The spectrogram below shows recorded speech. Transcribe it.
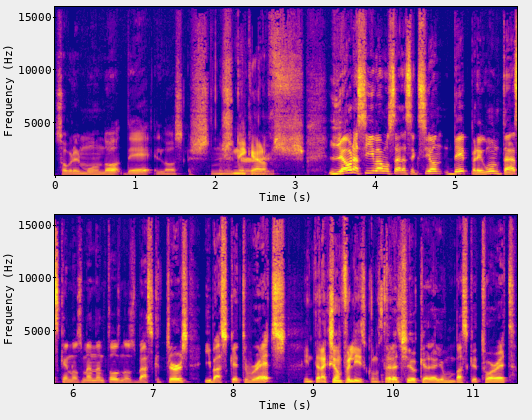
sobre el mundo de los sneakers. Sneakers. Y ahora sí vamos a la sección de preguntas que nos mandan todos los basketers y basketrets. Interacción feliz con ustedes. chido que haya un basketoret.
